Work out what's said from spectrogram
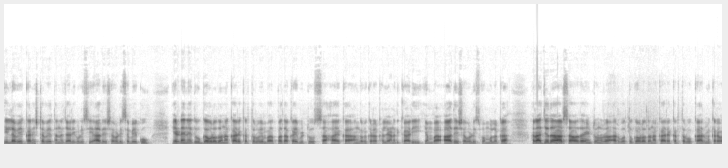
ಇಲ್ಲವೇ ಕನಿಷ್ಠ ವೇತನ ಜಾರಿಗೊಳಿಸಿ ಆದೇಶ ಹೊರಡಿಸಬೇಕು. ಎರಡನೇದು ಗೌರವಧನ ಕಾರ್ಯಕರ್ತರು ಎಂಬ ಪದ ಕೈಬಿಟ್ಟು ಸಹಾಯಕ ಅಂಗವಿಕಲ ಕಲ್ಯಾಣಾಧಿಕಾರಿ ಎಂಬ ಆದೇಶ ಹೊರಡಿಸುವ ಮೂಲಕ ರಾಜ್ಯದ ಆರು ಸಾವಿರದ ಎಂಟುನೂರ ಅರವತ್ತು ಗೌರವಧನ ಕಾರ್ಯಕರ್ತರು ಕಾರ್ಮಿಕರ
